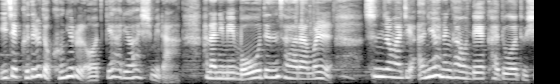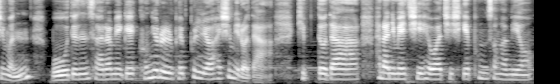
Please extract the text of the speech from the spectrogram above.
이제 그들도 긍휼을 얻게 하려 하심이라. 하나님이 모든 사람을 순종하지 아니하는 가운데 가두어 두심은 모든 사람에게 긍휼을 베풀려 하심이로다. 깊도다 하나님의 지혜와 지식의 풍성하며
